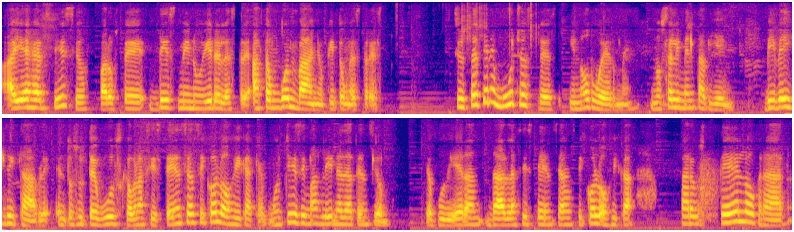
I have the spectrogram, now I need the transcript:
hay ejercicios para usted disminuir el estrés. Hasta un buen baño quita un estrés. Si usted tiene mucho estrés y no duerme, no se alimenta bien, vive irritable, entonces usted busca una asistencia psicológica, que hay muchísimas líneas de atención que pudieran darle asistencia psicológica para usted lograr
